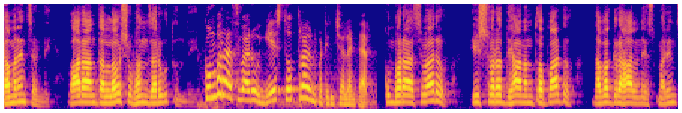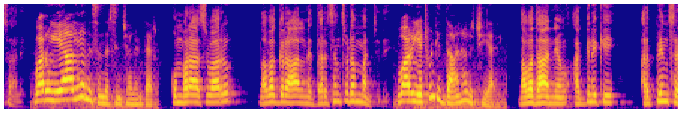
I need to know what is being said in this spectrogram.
గమనించండి. వారాంతంలో శుభం జరుగుతుంది. కుంభరాశి వారు ఏ స్తోత్రాలను పఠించాలంటారు? కుంభరాశి వారు ఈశ్వర ధ్యానంతో పాటు నవగ్రహాలని స్మరించాలి. వారు ఏ ఆలయాన్ని సందర్శించాలంటారు? కుంభరాశి వారు నవగ్రహాలని దర్శించడం మంచిది. వారు ఎటువంటి దానాలు చేయాలి? నవధాన్యం అగ్నికి అర్పించండి.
